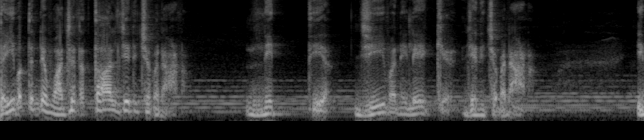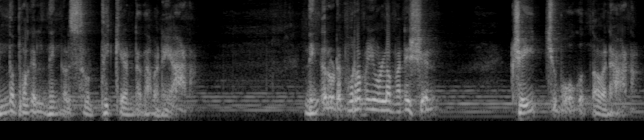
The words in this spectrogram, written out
ദൈവത്തിന്റെ വചനത്താൽ ജനിച്ചവനാണ്. നിത്യ ജീവനിലേക്ക് ജനിച്ചവനാണ്. ഇന്ന് പകൽ നിങ്ങൾ ശ്രദ്ധിക്കേണ്ടത് അവനെയാണ്. നിങ്ങളുടെ പുറമെയുള്ള മനുഷ്യൻ ക്ഷയിച്ചു പോകുന്നവനാണ്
